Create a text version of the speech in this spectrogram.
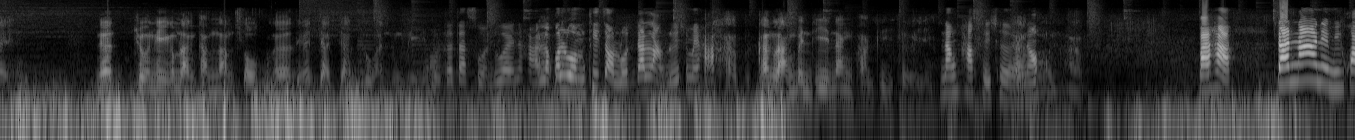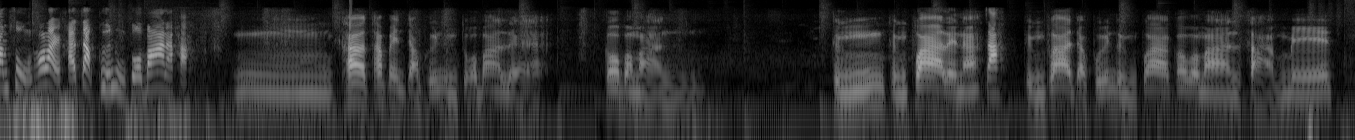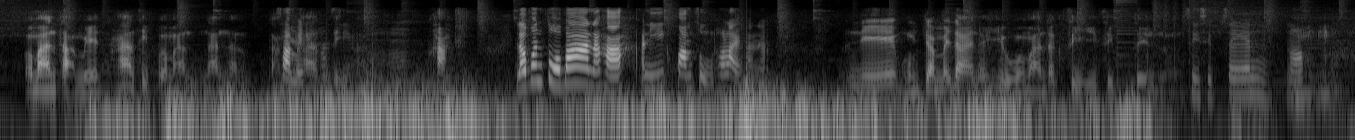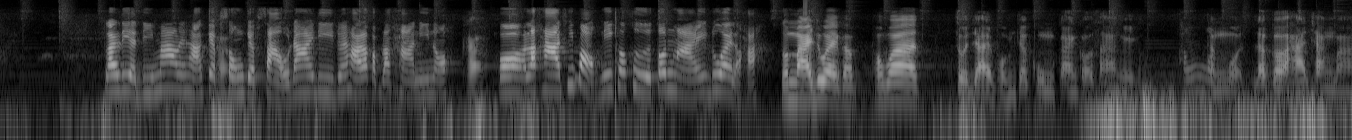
เนี่ยช่วงนี้กำลังทำน้ำตกแล้วเดี๋ยวจัดจัดสวนตรงนี้อ๋ด้อวยจะจัดสวนด้วยนะคะ แล้วก็รวมที่จอดรถด้านหลังด้วยใช่ไหมคะ ครับ ข้างหลังเป็นที่นั่งพักเฉยนั่งพักเฉๆยครัๆเนาะผมครับไปค่ะ ด้านหน้าเนี่ยมีความสูงเท่าไหร่คะ จากพื้นถึงตัวบ้านอะค่ะอืมถ้าถ้าเป็นจากพื้นถึงตัวบ้านเลยก็ประมาณ ถึงถึงฝ้าเลยนะ จ้ะถึงฝ้าจากพื้นถึงฝ้าก็ประมาณ 3 เมตร ประมาณ 3 เมตร 50 ประมาณนั้นนะสามเมตรห้าสิบ ค่ะ แล้วบนตัวบ้านนะคะ อันนี้ความสูงเท่าไหร่คะเนี่ยอันนี้ผมจำไม่ได้นะอยู่ประมาณสัก40เซนสี่สิบเซนเนาะอืม รายละเอียดดีมากเลยนะคะเก็บครับ ทรงเก็บเสาได้ดีด้วยนะคะแล้วกับราคานี้เนาะครับ ก็ราคาที่บอกนี่ก็คือต้นไม้ด้วยเหรอคะต้นไม้ด้วยครับ เพราะว่าส่วนใหญ่ผมจะคุมการก่อสร้างเองทั้งหมดทั้งหมด แล้วก็หาช่างมา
